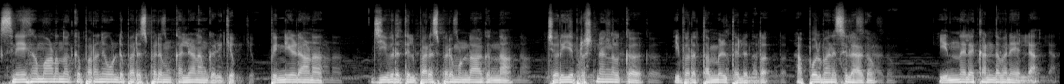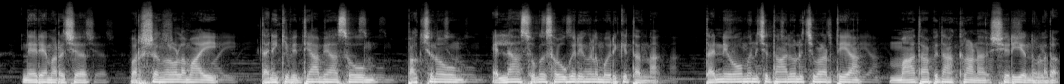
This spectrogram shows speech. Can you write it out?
സ്നേഹമാണെന്നൊക്കെ പറഞ്ഞുകൊണ്ട് പരസ്പരം കല്യാണം കഴിക്കും. പിന്നീടാണ് ജീവിതത്തിൽ പരസ്പരമുണ്ടാകുന്ന ചെറിയ പ്രശ്നങ്ങൾക്ക് ഇവർ തമ്മിൽ തല്ലുന്നത്. അപ്പോൾ മനസ്സിലാകും ഇന്നലെ കണ്ടവനെയല്ല നേരെ മറിച്ച് വർഷങ്ങളോളമായി തനിക്ക് വിദ്യാഭ്യാസവും ഭക്ഷണവും എല്ലാ സുഖ സൗകര്യങ്ങളും ഒരുക്കി തന്ന തന്നെ ഓമനിച്ച് താലോലിച്ച് വളർത്തിയ മാതാപിതാക്കളാണ് ശരിയെന്നുള്ളത്.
